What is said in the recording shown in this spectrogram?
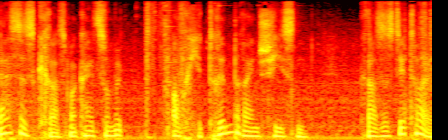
Das ist krass. Man kann jetzt so mit auch hier drin reinschießen. Krasses Detail.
